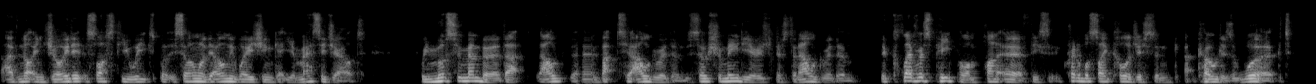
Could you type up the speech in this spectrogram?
I've not enjoyed it this last few weeks, but it's only the only ways you can get your message out. We must remember that uh, back to algorithms, social media is just an algorithm. The cleverest people on planet Earth, these incredible psychologists and coders, have worked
